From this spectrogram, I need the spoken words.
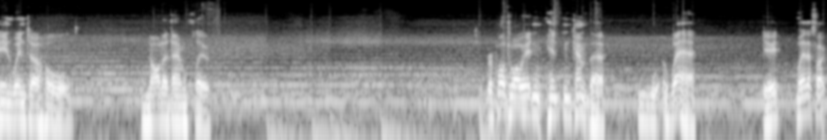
in Winterhold. Not a damn clue. So report to our hidden hidden camp there. W where? Dude, where the fuck?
